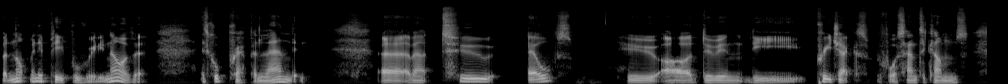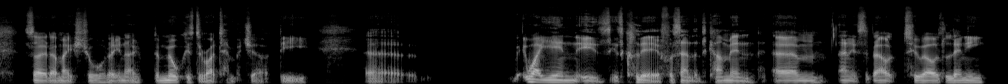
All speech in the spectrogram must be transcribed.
but not many people really know of it. It's called Prep and Landing, uh, about two elves who are doing the pre-checks before Santa comes, so they make sure that you know the milk is the right temperature, the uh, way in is is clear for Santa to come in, um, and it's about two hours. Lanny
